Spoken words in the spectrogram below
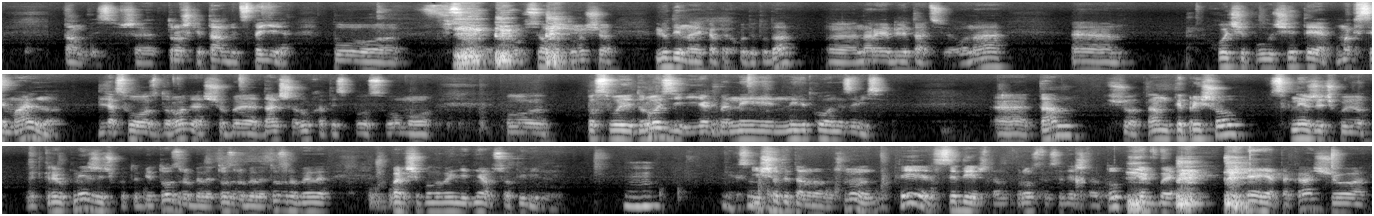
Там десь ще трошки там відстає по всьому, по всьому, тому що людина, яка приходить туди е, на реабілітацію, вона е, хоче отримати максимально для свого здоров'я, щоб далі рухатись по своєму по, по своїй дорозі і якби не, ні від кого не завісити. Е, там що? Там ти прийшов з книжечкою, відкрив книжечку, тобі то зробили, то зробили, то зробили. В першій половині дня все, ти вільний. І що ти там робиш? Ну, ти сидиш там, просто сидиш там. Тут якби ідея така, що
